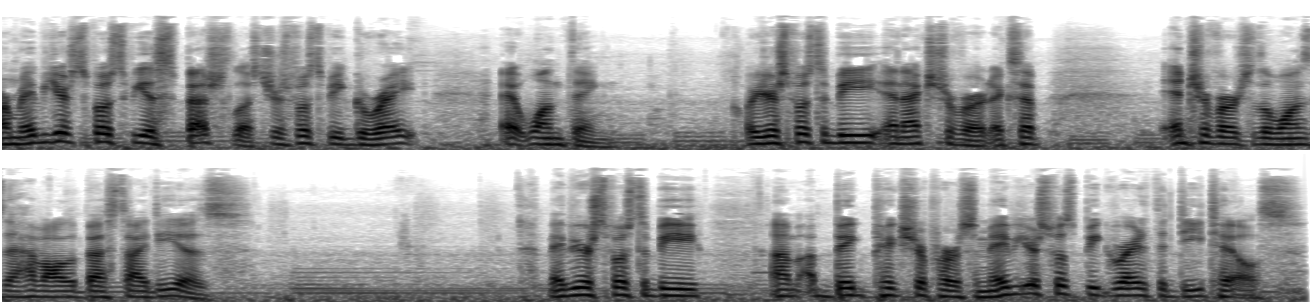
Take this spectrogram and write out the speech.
Or maybe you're supposed to be a specialist, you're supposed to be great at one thing. Or you're supposed to be an extrovert, except introverts are the ones that have all the best ideas. Maybe you're supposed to be um, a big picture person. Maybe you're supposed to be great at the details.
